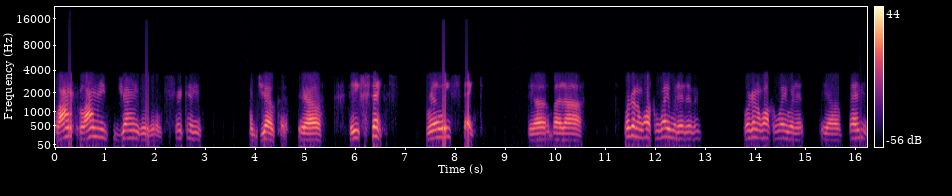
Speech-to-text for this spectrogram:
Lonnie Jones is a freaking a joke. You know, he stinks. Really stinks. You know, but uh we're gonna walk away with it. We're gonna walk away with it. You know, Ben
